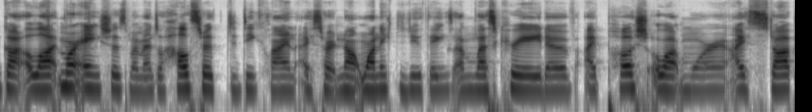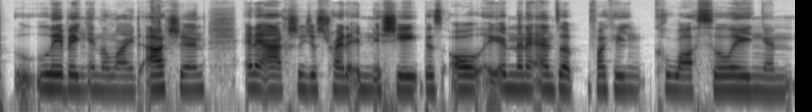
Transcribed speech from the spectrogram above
got a lot more anxious. My mental health starts to decline. I start not wanting to do things. I'm less creative. I push a lot more. I stop living in aligned action and I actually just try to initiate this all. And then it ends up fucking colossaling and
